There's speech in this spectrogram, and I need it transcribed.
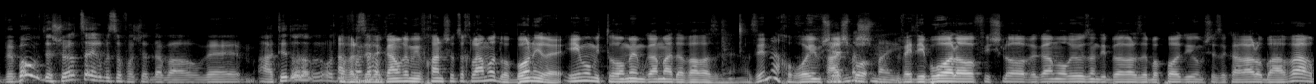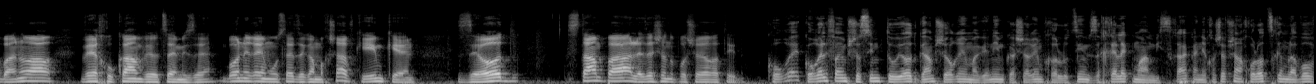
ובואו, זה שוער צעיר בסופו של דבר, והעתיד עוד, עוד אבל זה לגמרי מבחן שהוא צריך לעמוד בו. בוא נראה, אם הוא מתרומם גם מהדבר הזה, אז הנה, אנחנו רואים חד שיש פה, משמעית. ודיברו על האופי שלו, וגם אורי אוזן דיבר על זה בפודיום, שזה קרה לו בעבר, בנוער, ואיך הוא קם ויוצא מזה. בוא נראה אם הוא עושה את זה גם עכשיו, כי אם כן, זה עוד סטמפה לזה שיש לנו פה שוער עתיד. קורה, קורה לפעמים שעושים טעויות, גם שוערים, מגנים, קשרים, חלוצים, זה חלק מהמשחק. אני חושב שאנחנו לא צריכים לבוא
